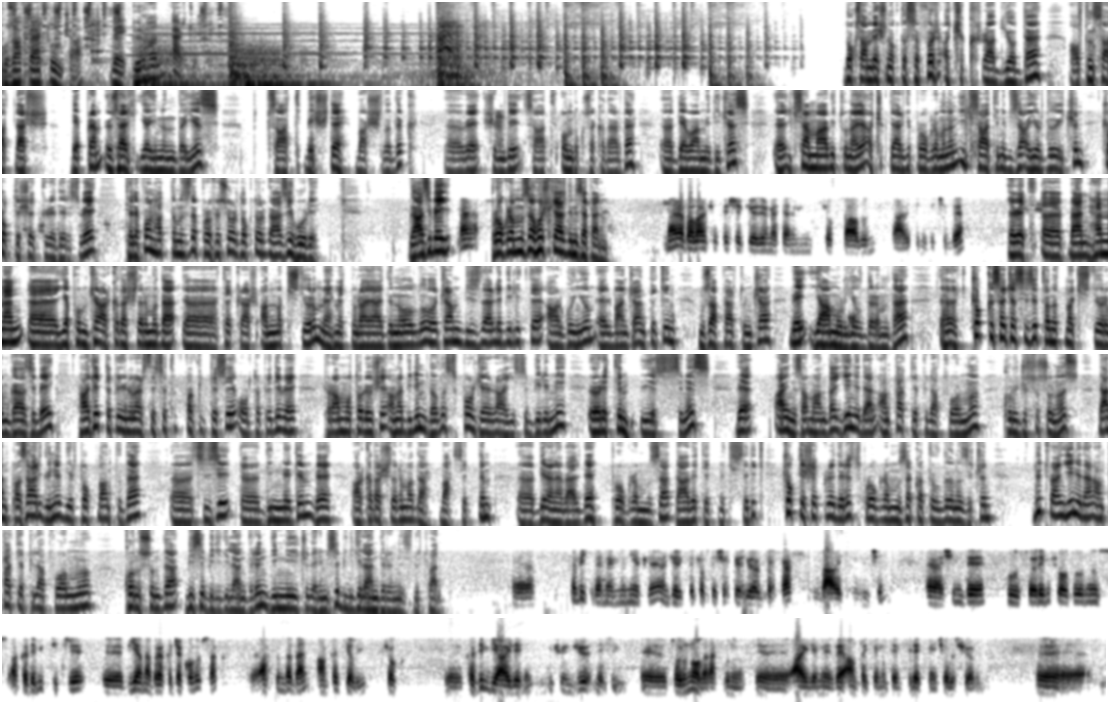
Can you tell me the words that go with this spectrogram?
Muzaffer Tunça ve Gürhan Ertür. ...95.0 Açık Radyo'da Altın Saatler deprem özel yayınındayız. Saat 5'te başladık ee, ve şimdi saat 19'a kadar da e, devam edeceğiz. E, İlksen Mavi Tuna'ya Açık Dergi programının ilk saatini bize ayırdığı için çok teşekkür ederiz ve telefon hattımızda Profesör Doktor Gazi Huri. Gazi Bey Merhaba. programımıza hoş geldiniz efendim. Merhabalar çok teşekkür ederim efendim. Çok sağ olun davetiniz için de. Evet, e, ben hemen e, yapımcı arkadaşlarımı da e, tekrar anmak istiyorum. Mehmet Nuray Aydınoğlu hocam bizlerle birlikte Argun Yum, Elvan Cantekin, Muzaffer Tunça ve Yağmur Yıldırım'da. Çok kısaca sizi tanıtmak istiyorum Gazi Bey. Hacettepe Üniversitesi Tıp Fakültesi Ortopedi ve Travmatoloji Anabilim Dalı Spor Cerrahisi Birimi öğretim üyesisiniz ve aynı zamanda yeniden Antakya platformu kurucususunuz. Ben pazar günü bir toplantıda e, sizi e, dinledim ve arkadaşlarıma da bahsettim. E, bir an evvel de programımıza davet etmek istedik. Çok teşekkür ederiz programımıza katıldığınız için. Lütfen yeniden Antakya platformu konusunda bizi bilgilendirin, dinleyicilerimizi bilgilendiriniz lütfen. De memnuniyetle. Öncelikle çok teşekkür ediyorum tekrar davetiniz için. Ee, şimdi bu söylemiş olduğunuz akademik fikri e, bir yana bırakacak olursak e, aslında ben Antakyalıyım. Çok e, kadim bir ailenin üçüncü nesil e, torunu olarak bunu e, ailemi ve Antakya'mı temsil etmeye çalışıyorum. E,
